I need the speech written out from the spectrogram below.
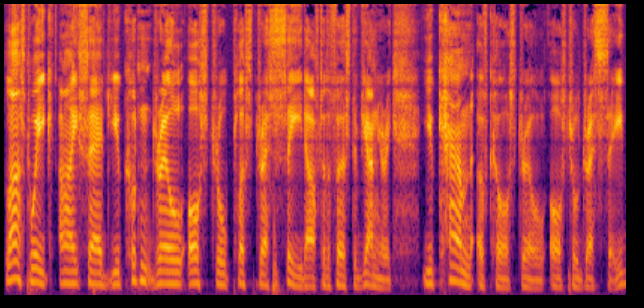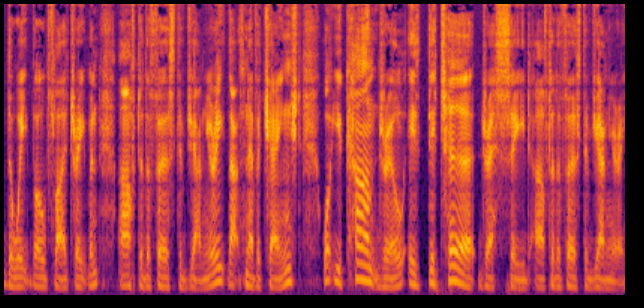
Last week I said you couldn't drill Austral plus dress seed after the 1st of January. You can, of course, drill Austral dress seed, the wheat bulb fly treatment, after the 1st of January. That's never changed. What you can't drill is deter dress seed after the 1st of January.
